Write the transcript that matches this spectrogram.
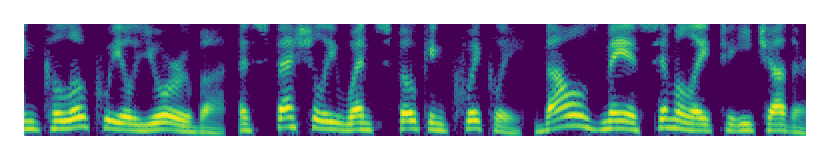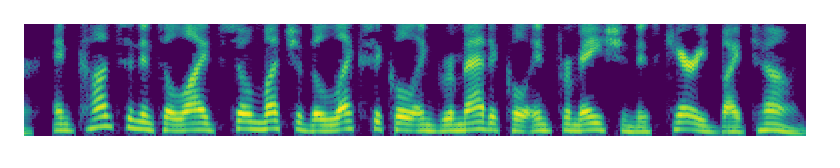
In colloquial Yoruba, especially when spoken quickly, vowels may assimilate to each other, and consonants allied so much of the lexical and grammatical information is carried by tone.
